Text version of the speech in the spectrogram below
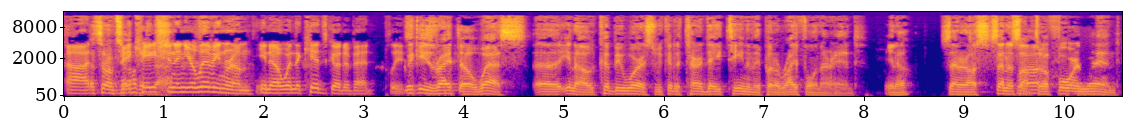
Uh, That's what I'm talking Vacation about. in your living room, you know, when the kids go to bed, please. Ricky's right though, Wes. Uh, you know, it could be worse. We could have turned 18 and they put a rifle in our hand. You know, send us send us off to a foreign land.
